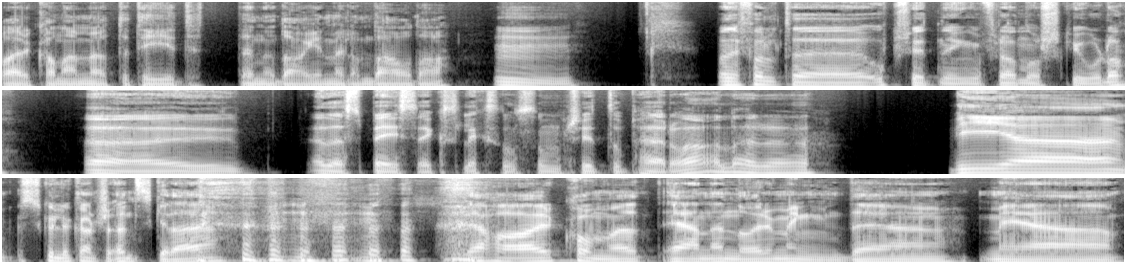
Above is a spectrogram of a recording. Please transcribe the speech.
bare kan ha møtetid denne dagen mellom da og da. Mm. Men i forhold til oppskyting fra norsk jord, da. Uh, er det SpaceX liksom som skyter opp her òg, eller? Vi uh, skulle kanskje ønske det. det har kommet en enorm mengde med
